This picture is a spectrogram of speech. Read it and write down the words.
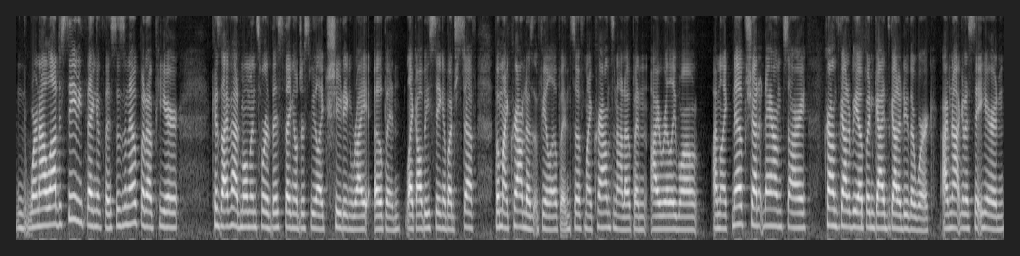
we're not allowed to see anything if this isn't open up here because I've had moments where this thing will just be like shooting right open. Like I'll be seeing a bunch of stuff, but my crown doesn't feel open. So if my crown's not open, I really won't. I'm like, nope, shut it down. Sorry. Crown's got to be open. Guides got to do their work. I'm not going to sit here and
